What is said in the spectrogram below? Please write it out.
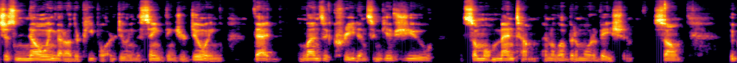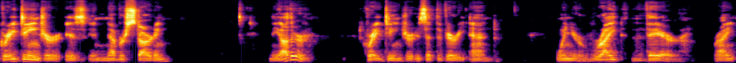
just knowing that other people are doing the same things you're doing that lends it credence and gives you some momentum and a little bit of motivation. So the great danger is in never starting. the other great danger is at the very end when you're right there, right?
